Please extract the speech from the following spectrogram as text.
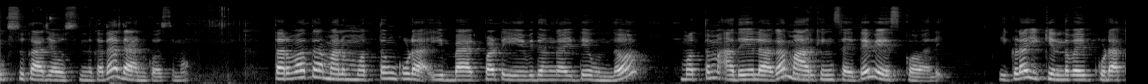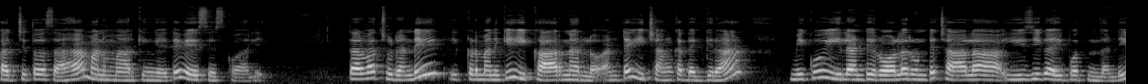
ఉక్స్ కాజా వస్తుంది కదా దానికోసము. తర్వాత మనం మొత్తం కూడా ఈ బ్యాక్ పార్ట్ ఏ విధంగా అయితే ఉందో మొత్తం అదేలాగా మార్కింగ్స్ అయితే వేసుకోవాలి. ఇక్కడ ఈ కింద వైపు కూడా ఖర్చుతో సహా మనం మార్కింగ్ అయితే వేసేసుకోవాలి. తర్వాత చూడండి ఇక్కడ మనకి ఈ కార్నర్లో అంటే ఈ చంక దగ్గర మీకు ఇలాంటి రోలర్ ఉంటే చాలా ఈజీగా అయిపోతుందండి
